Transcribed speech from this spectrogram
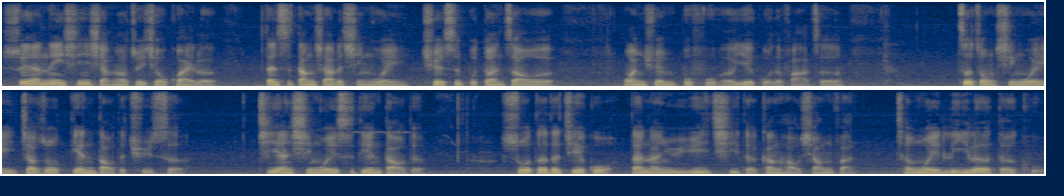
虽然内心想要追求快乐，但是当下的行为却是不断造恶，完全不符合业果的法则。这种行为叫做颠倒的取舍。既然行为是颠倒的，所得的结果当然与预期的刚好相反，成为离乐得苦。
